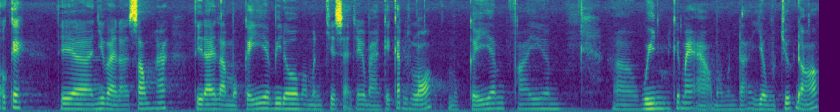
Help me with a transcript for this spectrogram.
Ok thì uh, như vậy là xong ha. Thì đây là một cái video mà mình chia sẻ cho các bạn cái cách lót một cái um, file um, uh, win cái máy ảo mà mình đã dùng trước đó.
